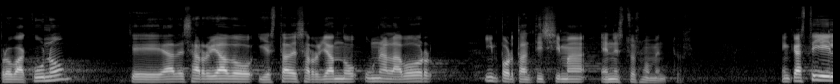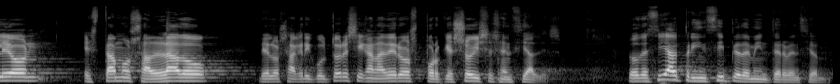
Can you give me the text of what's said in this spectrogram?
Provacuno, que ha desarrollado y está desarrollando una labor importantísima en estos momentos. En Castilla y León estamos al lado de los agricultores y ganaderos porque sois esenciales. Lo decía al principio de mi intervención.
